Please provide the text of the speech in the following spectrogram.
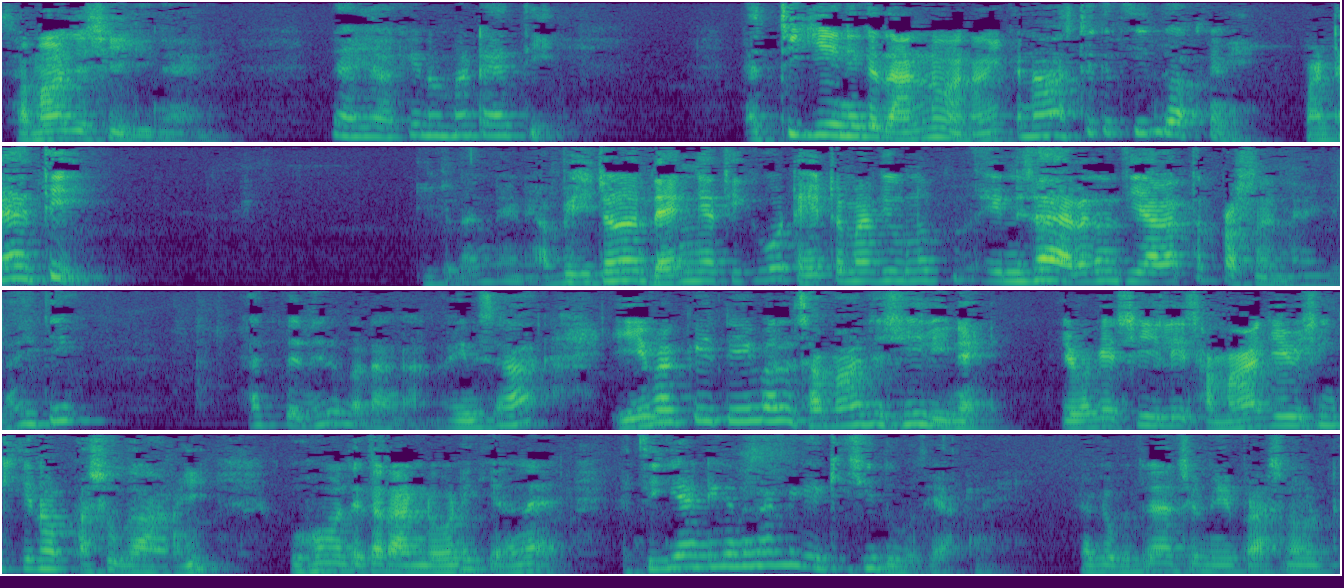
සමාජශීලී නෑනේ. නෑ යා කියනවා මට ඇති. ඇති කියන එක දන්නවනම් ඒක නාස්තික තීන්දුවක් නෙමෙයි. මට ඇති. ඒක දන්නේ නැහැ. අපි හිතනවා දැන් ඇති කිව්වොත් හෙටමදි වුණොත් ඒ නිසා අරගෙන තියාගත්ත ප්‍රශ්න නැහැ කියලා. ඉතින් හත් වෙනින් පටන් ගන්නවා. ඒ නිසා ඒ වගේ දේවල් සමාජශීලී නැහැ. ඒ වගේ ශීලී සමාජයේ විශ්ින් කියන පසුගාමි කොහොමද කරන්න ඕනේ කියලා නැහැ. ඇති කියන්නේ ඉගෙන ගන්න එක කිසි දෝෂයක් නැහැ. ඒක බුදුරජාණන් මේ ප්‍රශ්න වලට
